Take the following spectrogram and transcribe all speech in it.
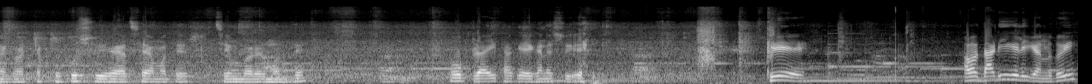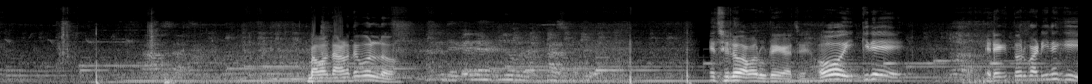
দেখো একটা কুকুর শুয়ে আছে আমাদের চেম্বারের মধ্যে। ও প্রায় থাকে এখানে শুয়ে। কে? আবার দাঁড়িয়ে গেলি কেন তুই? বাবা দাঁড়াতে বলল? ছিল, আবার উঠে গেছে। ওই, কিরে? এটা কি তোর বাড়ি নাকি?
